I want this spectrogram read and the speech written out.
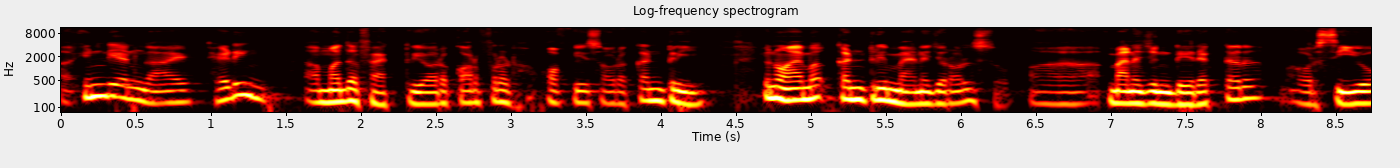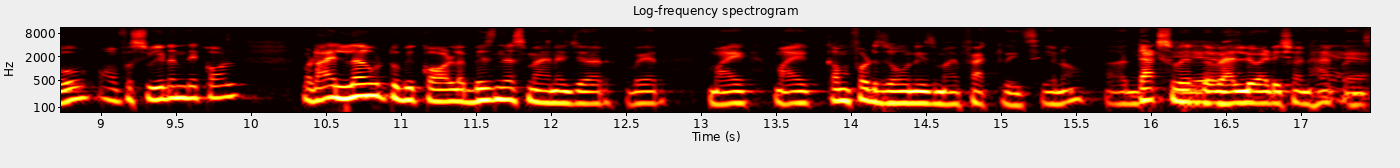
an indian guy heading a mother factory or a corporate office or a country you know i'm a country manager also uh, managing director or ceo of sweden they call. But i love to be called a business manager where my my comfort zone is my factories you know. Uh, that's where the value addition happens.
